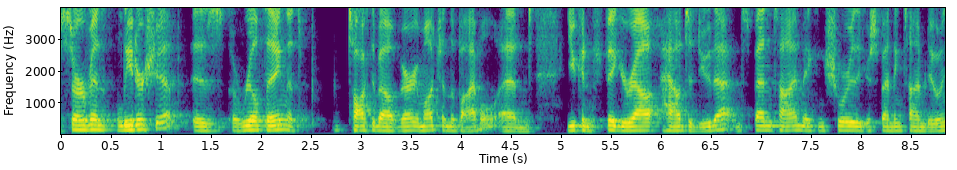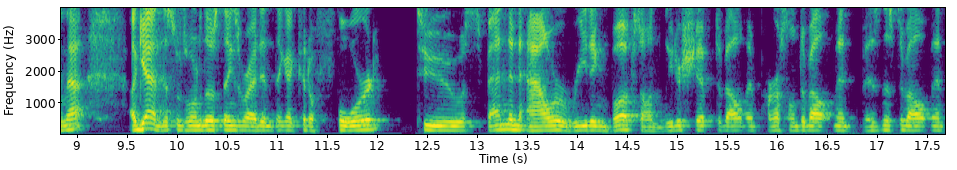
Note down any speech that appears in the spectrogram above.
Servant leadership is a real thing that's talked about very much in the Bible, and you can figure out how to do that and spend time making sure that you're spending time doing that. Again, this was one of those things where I didn't think I could afford to spend an hour reading books on leadership development, personal development, business development.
